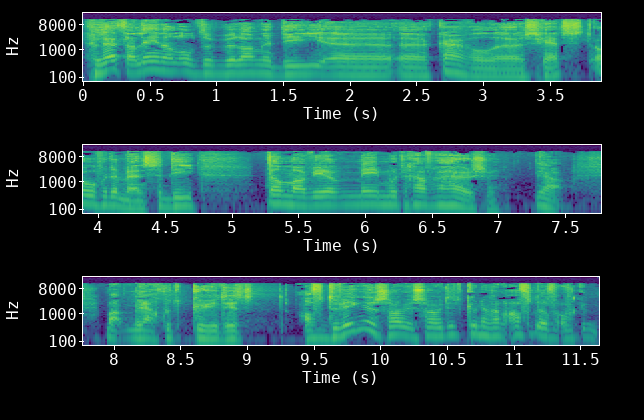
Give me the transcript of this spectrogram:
Gelet alleen al op de belangen die uh, Karel schetst over de mensen die dan maar weer mee moeten gaan verhuizen. Ja, maar, maar ja, goed, kun je dit afdwingen? Zou, zou je dit kunnen gaan afdwingen?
